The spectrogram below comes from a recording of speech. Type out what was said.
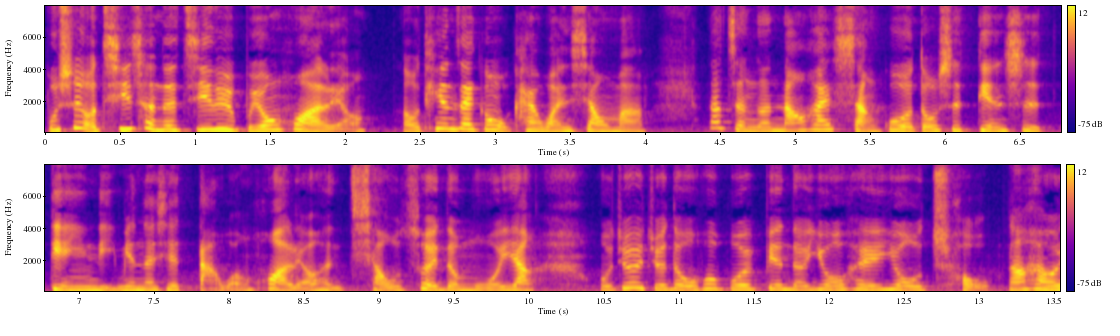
不是有七成的几率不用化疗。老天在跟我开玩笑吗？那整个脑海闪过的都是电视、电影里面那些打完化疗很憔悴的模样，我就会觉得我会不会变得又黑又丑，然后还会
